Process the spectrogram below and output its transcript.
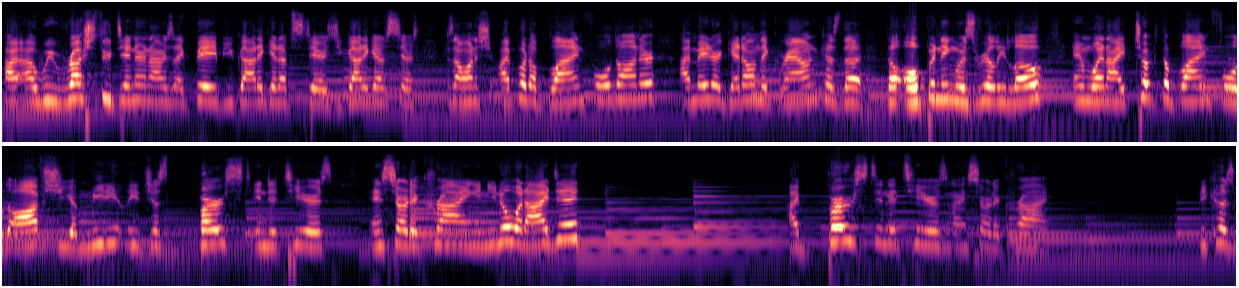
I, I, we rushed through dinner, and I was like, "Babe, you got to get upstairs. You got to get upstairs." Because I want to. Sh- I put a blindfold on her. I made her get on the ground because the the opening was really low. And when I took the blindfold off, she immediately just burst into tears and started crying. And you know what I did? I burst into tears and I started crying because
